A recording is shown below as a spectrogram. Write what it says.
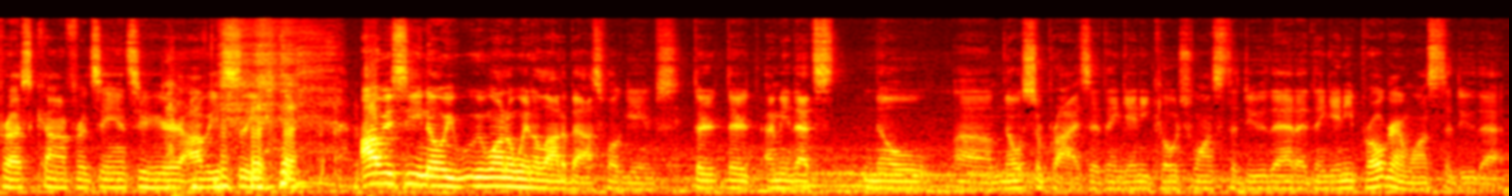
press conference answer here. Obviously, obviously, you know, we, we want to win a lot of basketball games. There, there. I mean, that's no, um, no surprise. I think any coach wants to do that. I think any program wants to do that.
